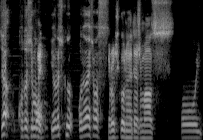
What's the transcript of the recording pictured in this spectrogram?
じゃあ、今年もはいよろしくお願いします。ろしくお願いいたします。はーい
